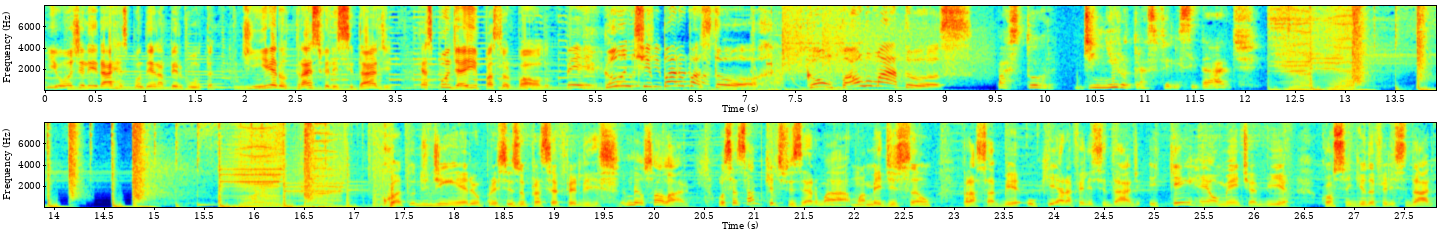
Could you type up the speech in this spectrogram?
e hoje ele irá responder a pergunta: Dinheiro traz felicidade? Responde aí, pastor Paulo. Pergunte para o pastor, com Paulo Matos. Pastor, dinheiro traz felicidade? Quanto de dinheiro eu preciso para ser feliz? Meu salário. Você sabe que eles fizeram uma, uma medição para saber o que era felicidade e quem realmente havia conseguido a felicidade?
